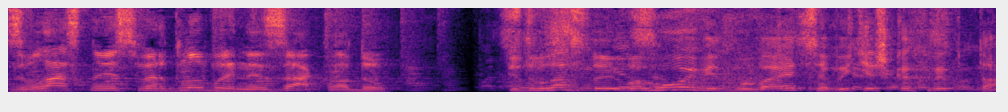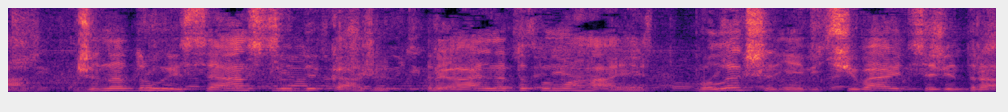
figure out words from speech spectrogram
з власної свердловини закладу. Під власною вагою відбувається витяжка хребта. Вже на другий сеанс люди кажуть, реально допомагає. Полегшення відчуваються відразу.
